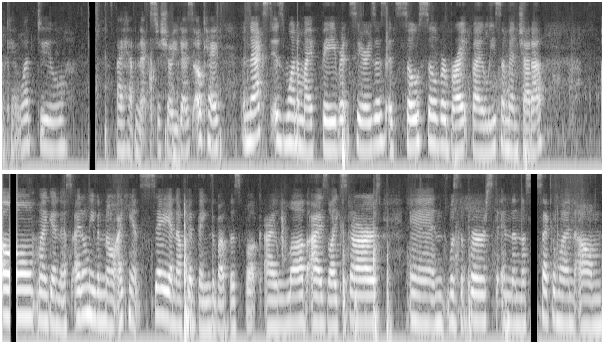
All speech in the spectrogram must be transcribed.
okay. What do I have next to show you guys? Okay, the next is one of my favorite series. It's So Silver Bright by Lisa Manchetta. Oh my goodness, I don't even know. I can't say enough good things about this book. I love Eyes Like Stars, and was the first, and then the second one, um,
